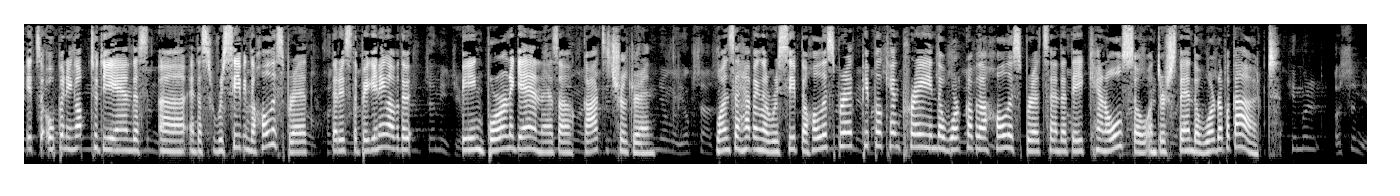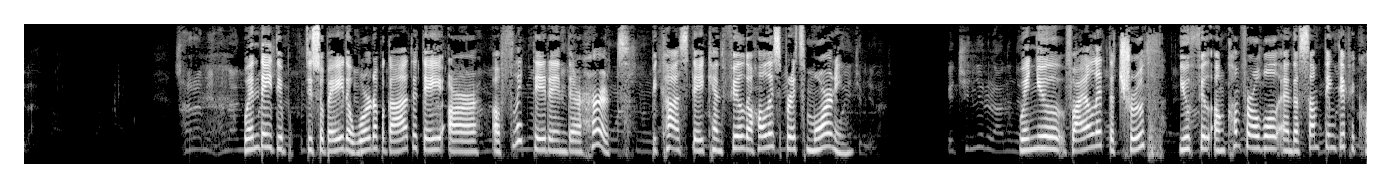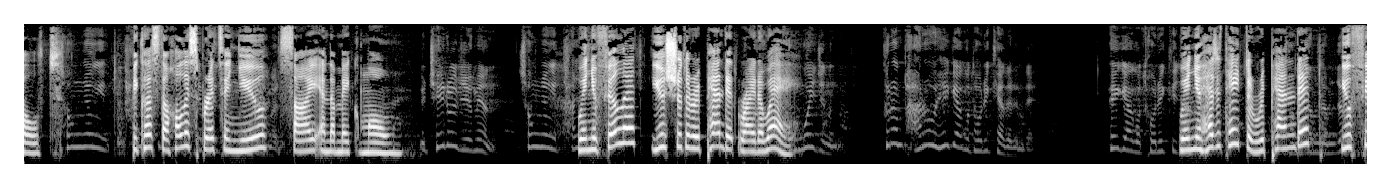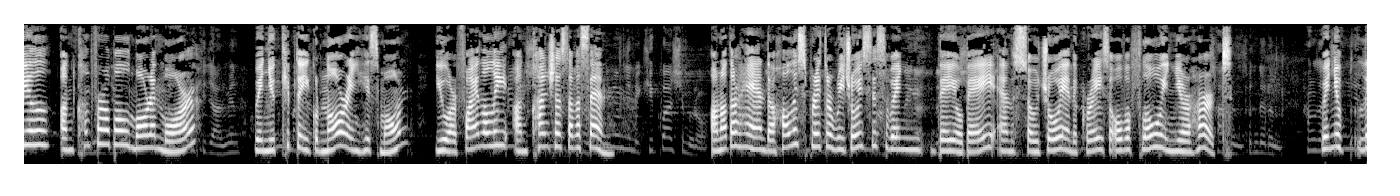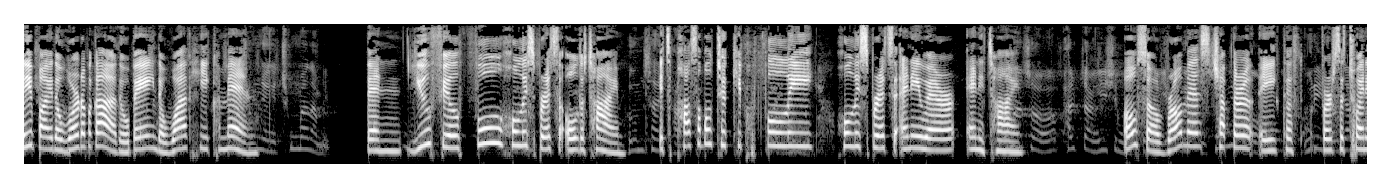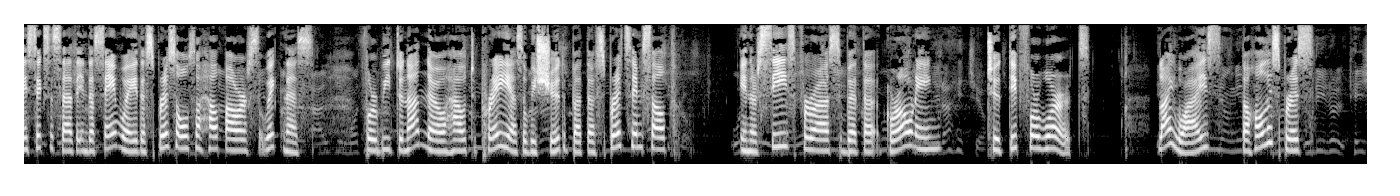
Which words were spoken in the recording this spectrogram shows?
It's opening up to the end uh, and receiving the Holy Spirit that is the beginning of the being born again as a God's children. Once having received the Holy Spirit, people can pray in the work of the Holy Spirit and that they can also understand the Word of God. When they di- disobey the Word of God, they are afflicted in their hearts because they can feel the Holy Spirit's mourning. When you violate the truth, you feel uncomfortable and something difficult. Because the Holy Spirit in you sigh and make moan. When you feel it, you should repent it right away. When you hesitate to repent it, you feel uncomfortable more and more. When you keep ignoring his moan, you are finally unconscious of a sin. On the other hand, the Holy Spirit rejoices when they obey, and so joy and grace overflow in your heart. When you live by the word of God, obeying the what He commands, then you feel full Holy Spirit all the time. It's possible to keep fully Holy Spirit anywhere, anytime. Also, Romans chapter 8, verse 26 says, In the same way, the Spirit also help our weakness. For we do not know how to pray as we should, but the Spirit Himself intercedes for us with a groaning too deep for words. Likewise, the Holy Spirit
